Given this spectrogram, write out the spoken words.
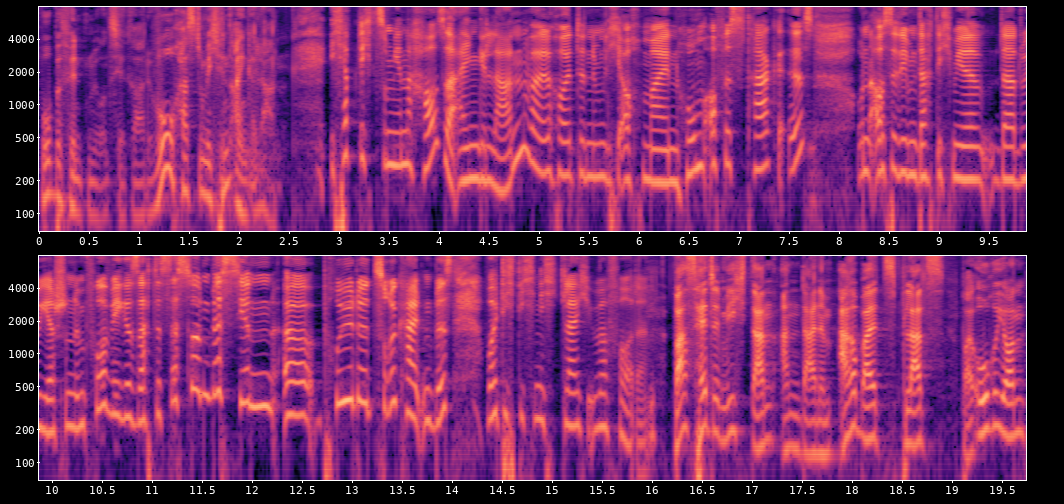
wo befinden wir uns hier gerade? Wo hast du mich hin eingeladen? Ich habe dich zu mir nach Hause eingeladen, weil heute nämlich auch mein Homeoffice-Tag ist. Und außerdem dachte ich mir, da du ja schon im Vorwege sagtest, dass du ein bisschen äh, prüde, zurückhaltend bist, wollte ich dich nicht gleich überfordern. Was hätte mich dann an deinem Arbeitsplatz bei Orion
